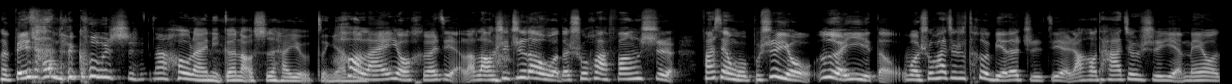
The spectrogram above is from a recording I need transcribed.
很悲惨的故事。那后来你跟老师还有怎样？后来有和解了，老师知道我的说话方式。发现我不是有恶意的，我说话就是特别的直接，然后他就是也没有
